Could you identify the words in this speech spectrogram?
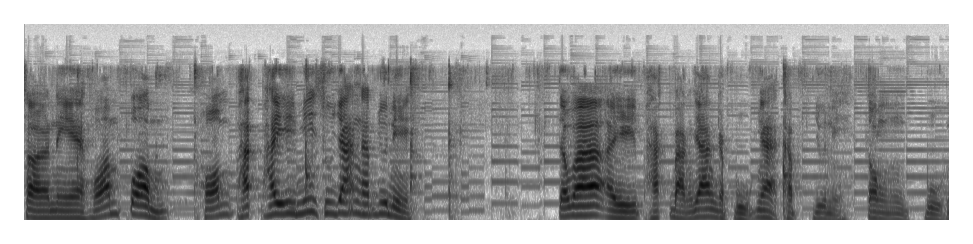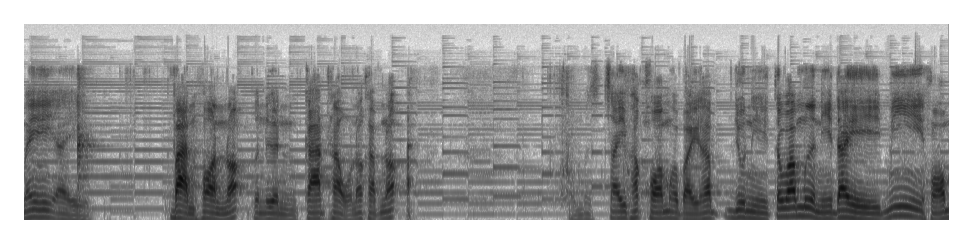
สะรเนหอมป้อมหอมผักไผ่มีสุอยางครับอยู่นี่ แต่ว่าไอ้ผักบางอย่างกับปลูกยากครับอยู่นี่ ต้องปลูกในไอ้บ้านฮอนเนาะเพื่อนเอินกาดเห่าเนาะครับเนาะผมใส่ผักหอมเข้าไปครับอยู่นี่ แต่ว่าเมื่อนี้ได้มีหอม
